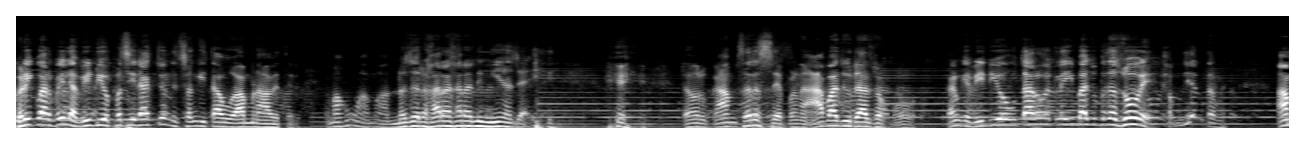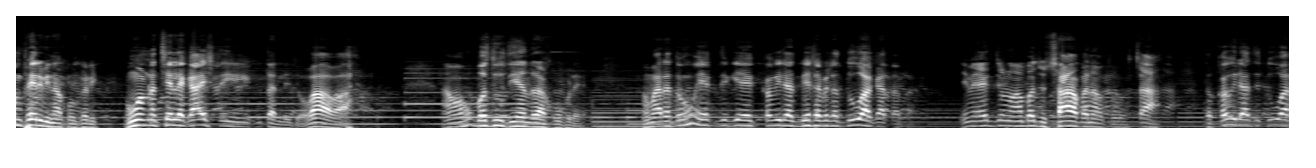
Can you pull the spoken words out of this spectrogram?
ઘડીક વાર પહેલા વીડિયો પછી રાખજો ને, સંગીત આવું હમણાં આવે ત્યારે. એમાં હું આમાં નજર હારા હારા ની મિયા જાય. તમારું કામ સરસ છે, પણ આ બાજુ રાજ રાખો કારણ કે વીડિયો ઉતારો એટલે એ બાજુ બધા જોવે સમજે ને તમે? આમ ફેરવી નાખો ઘડી હું હમણાં છેલ્લે ગાઈશ તો ઉતારી લેજો. વાહ વાહ. આમાં હું બધું ધ્યાન રાખવું પડે. અમારે તો હું એક જગ્યાએ કવિરાજ બેઠા બેઠા દુઆ ગાતા હતા. એમાં એક જણો આ બાજુ ચા બનાવતો ચા. તો કવિરાજે દુઆ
